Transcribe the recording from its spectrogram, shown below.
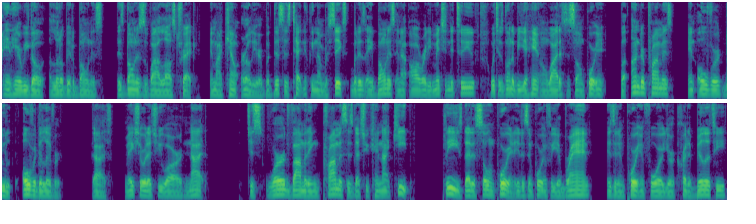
And here we go, a little bit of bonus. This bonus is why I lost track in my count earlier, but this is technically number six, but it's a bonus, and I already mentioned it to you, which is going to be a hint on why this is so important. But under promise and over do over deliver, guys. Make sure that you are not just word vomiting promises that you cannot keep. Please, that is so important. It is important for your brand. Is it important for your credibility?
